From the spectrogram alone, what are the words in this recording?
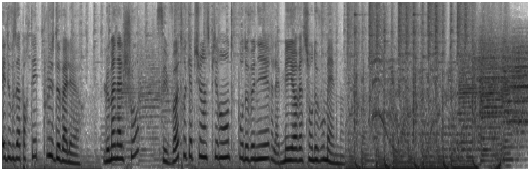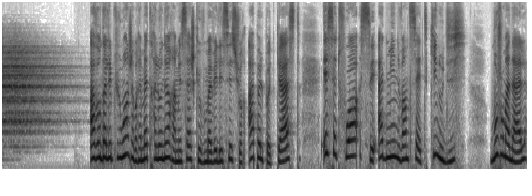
et de vous apporter plus de valeur. Le Manal Show, c'est votre capsule inspirante pour devenir la meilleure version de vous-même. Avant d'aller plus loin, j'aimerais mettre à l'honneur un message que vous m'avez laissé sur Apple Podcast. Et cette fois, c'est Admin27 qui nous dit Bonjour Manal,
